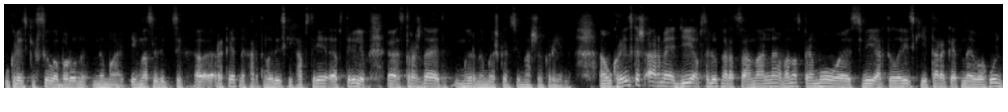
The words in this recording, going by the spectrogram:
українських сил оборони не мають. І внаслідок цих ракетних артилерійських обстрілів страждають мирне мешканці мешканців нашої країни. Українська ж армія діє абсолютно раціонально. Вона спрямовує свій артилерійський та ракетний вогонь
